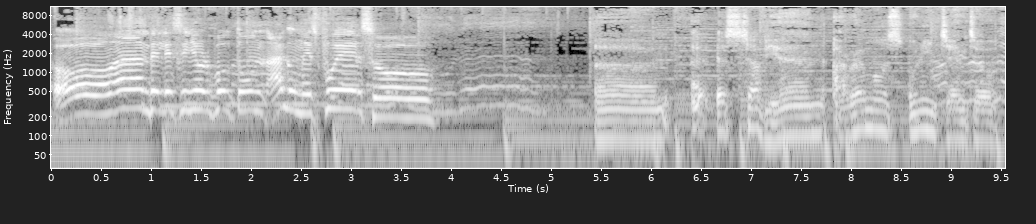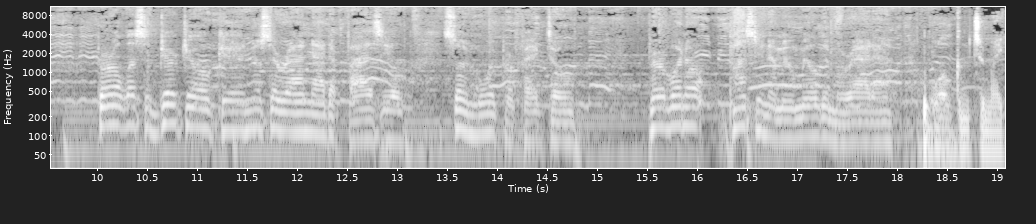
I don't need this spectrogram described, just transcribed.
Oh, ándele, señor Bolton. Haga un esfuerzo. Eh, está bien, haremos un intento. Pero les advierto que no será nada fácil. Soy muy perfecto. Pero bueno, pasen a mi humilde morada. Welcome to my.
